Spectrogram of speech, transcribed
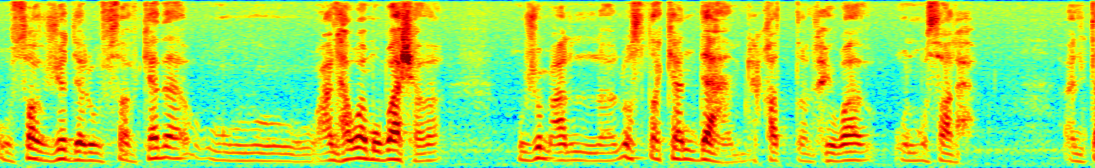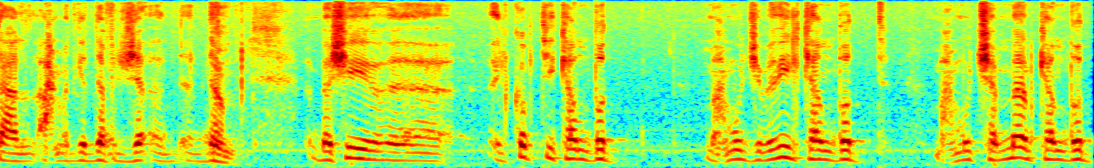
وصار جدل وصار كذا وعلى الهواء مباشرة وجمعة الوسطى كان داعم لخط الحوار والمصالحة. بتاع أحمد قداف الدم. دم. بشير آه، الكبتي كان ضد. محمود جبريل كان ضد. محمود شمام كان ضد.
